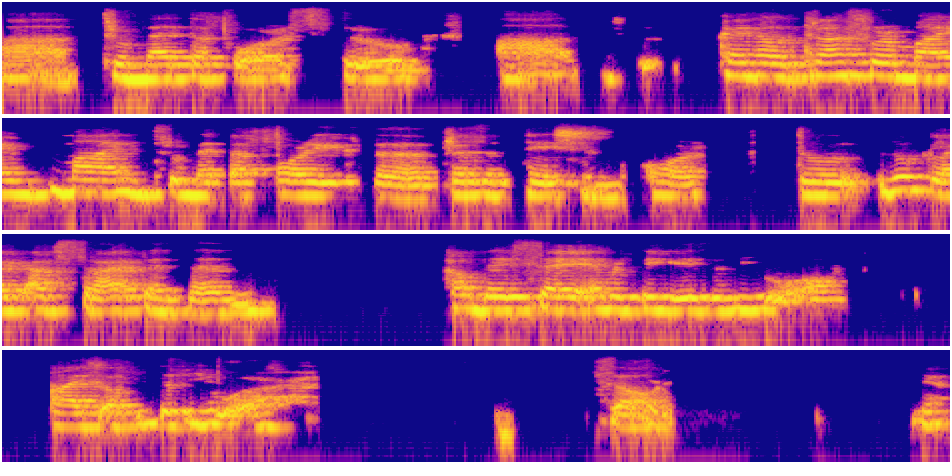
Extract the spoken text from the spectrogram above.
uh, through metaphors, through uh, kind of transfer my mind through metaphoric uh, presentation or to look like abstract and then how they say everything is a view of eyes of the viewer. So, yeah.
